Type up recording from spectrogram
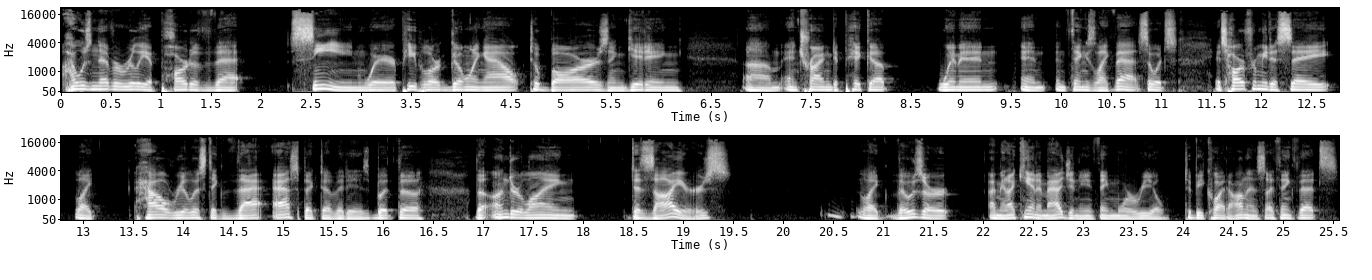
I was never really a part of that scene where people are going out to bars and getting um, and trying to pick up women and and things like that. So it's it's hard for me to say like how realistic that aspect of it is, but the the underlying desires like those are I mean, I can't imagine anything more real to be quite honest. I think that's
